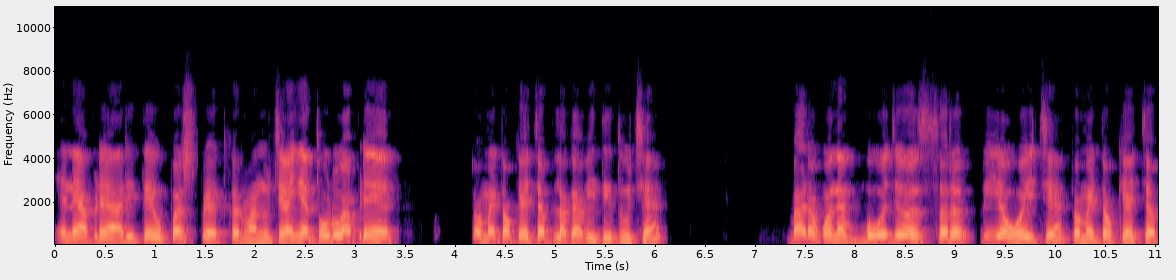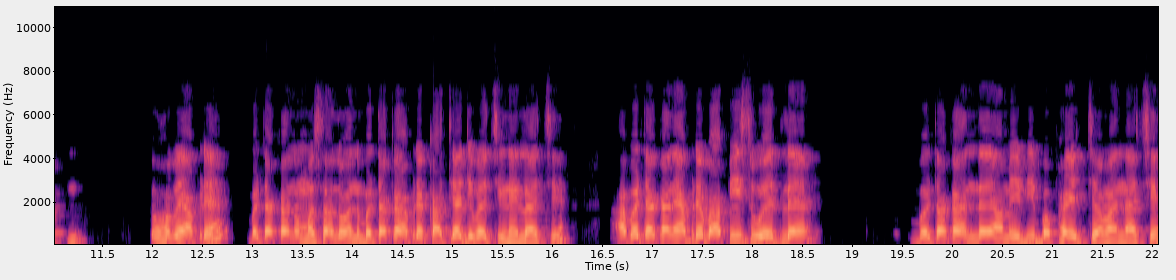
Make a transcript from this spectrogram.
એને આપણે આ રીતે ઉપર સ્પ્રેડ કરવાનું છે. અહીંયા થોડું આપણે ટોમેટો કેચઅપ લગાવી દીધું છે. બાળકોને બહુ જ સરસ પ્રિય હોય છે ટોમેટો કેચઅપ. તો હવે આપણે બટાકાનો મસાલો અને બટાકા આપણે કાચા જેવા છીણેલા છે. આ બટાકાને આપણે બાફીશું એટલે બટાકા અંદર આમે બી બફાઈ જ જવાના છે.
